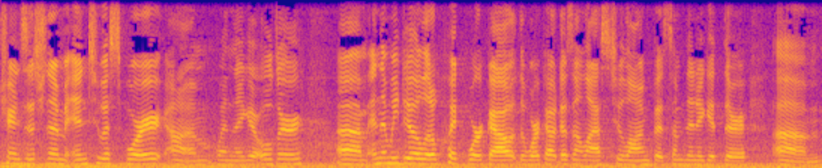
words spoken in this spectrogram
transition them into a sport um, when they get older. Um, and then we do a little quick workout. The workout doesn't last too long, but something to get their um,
